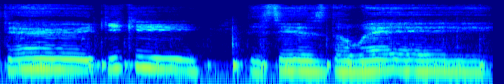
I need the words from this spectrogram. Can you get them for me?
stay geeky. This is the way.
